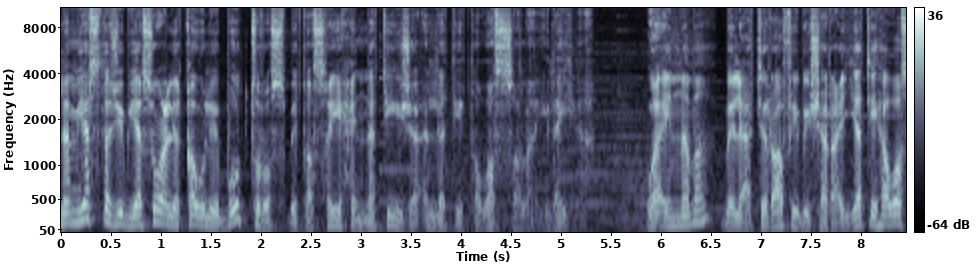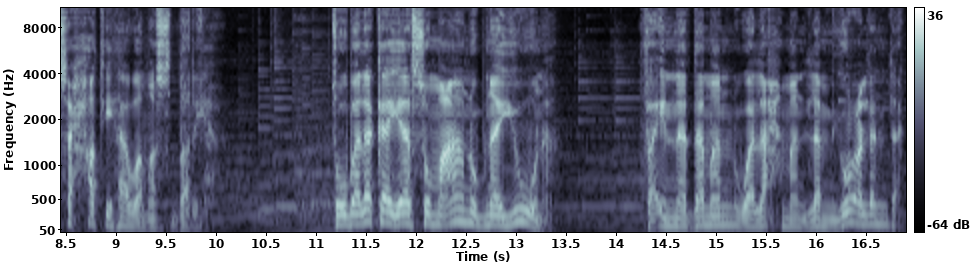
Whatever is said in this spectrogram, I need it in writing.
لم يستجب يسوع لقول بطرس بتصحيح النتيجة التي توصل إليها. وإنما بالاعتراف بشرعيتها وصحتها ومصدرها. طوبى لك يا سمعان بن يونا فإن دما ولحما لم يعلن لك.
